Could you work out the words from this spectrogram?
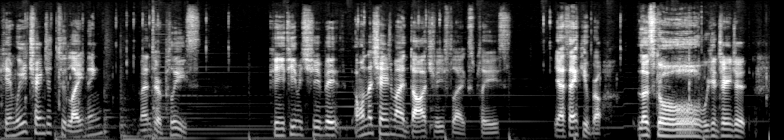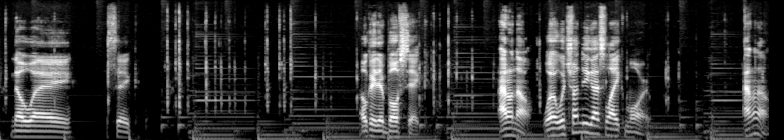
Can we change it to lightning? Mentor, please. Can you teach me? I want to change my dodge reflex, please. Yeah, thank you, bro. Let's go. We can change it. No way. Sick. Okay, they're both sick. I don't know. Well, which one do you guys like more? I don't know.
